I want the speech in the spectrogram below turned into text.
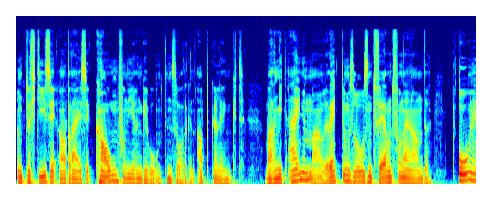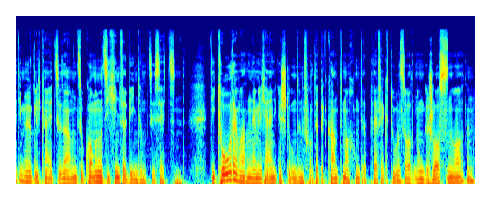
und durch diese Abreise kaum von ihren gewohnten Sorgen abgelenkt, waren mit einem Mal rettungslos entfernt voneinander, ohne die Möglichkeit zusammenzukommen und sich in Verbindung zu setzen. Die Tore waren nämlich einige Stunden vor der Bekanntmachung der Präfektursordnung geschlossen worden,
